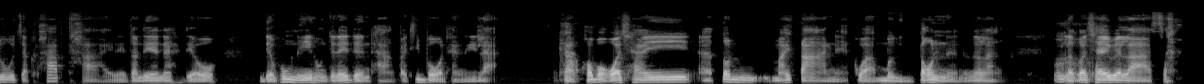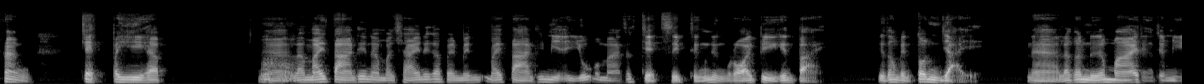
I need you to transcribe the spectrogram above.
ดูจากภาพถ่ายเนี่ยตอนเนี้ยนะเดี๋ยวเดี๋ยวพรุ่งนี้ผมจะได้เดินทางไปที่โบสถ์แห่งนี้แหละนะครับเขาบอกว่าใช้เอ่อต้นไม้ตาลเนี่ยกว่าหมื่นต้นเนี่ยตัวตลาดอืมแล้วก็ใช้เวลาสร้างเจ็ดปีครับ อืมอ่าแล้วไม้ตาลที่นำมาใช้นี่ก็เป็นไม้ตาลที่มีอายุประมาณสักเจ็ดสิบถึงหนึ่งร้อยปีขึ้นไป คือต้องเป็นต้นใหญ่นะแล้วก็เนื้อไม้ถึงจะมี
